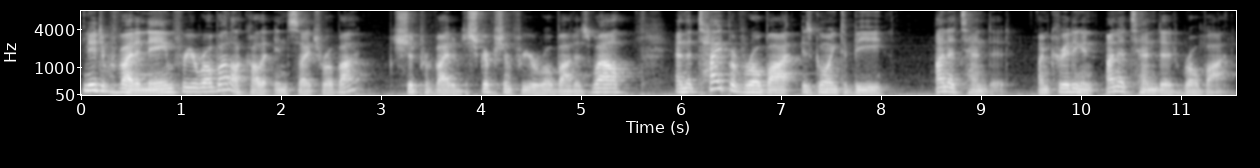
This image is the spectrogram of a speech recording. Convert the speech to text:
You need to provide a name for your robot. I'll call it Insights Robot. You should provide a description for your robot as well. And the type of robot is going to be unattended. I'm creating an unattended robot.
